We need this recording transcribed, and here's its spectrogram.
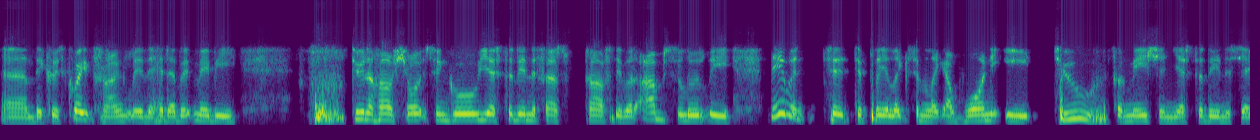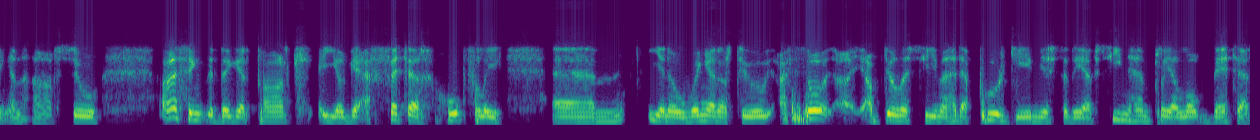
um, because quite frankly, they had about maybe two and a half shots in goal yesterday in the first half. They were absolutely they went to, to play like some like a one eight two formation yesterday in the second half. So I think the bigger park you'll get a fitter, hopefully, um, you know, winger or two. I thought uh, Abdallah Sima had a poor game yesterday. I've seen him play a lot better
